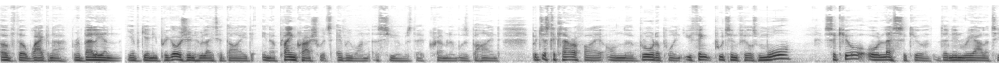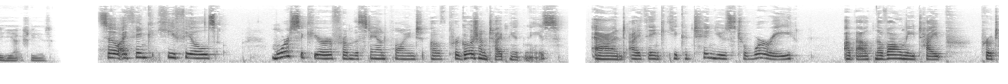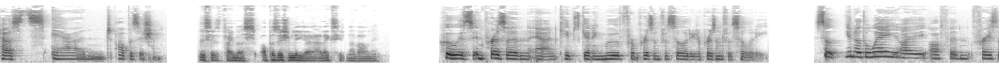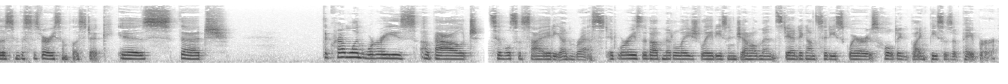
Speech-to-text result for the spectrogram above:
of the Wagner rebellion, Yevgeny Prigozhin, who later died in a plane crash, which everyone assumes the Kremlin was behind. But just to clarify on the broader point, you think Putin feels more secure or less secure than in reality he actually is? So I think he feels more secure from the standpoint of Prigozhin type mutinies. And I think he continues to worry about Navalny type protests and opposition. This is famous opposition leader Alexei Navalny. Who is in prison and keeps getting moved from prison facility to prison facility. So, you know, the way I often phrase this, and this is very simplistic, is that the Kremlin worries about civil society unrest. It worries about middle aged ladies and gentlemen standing on city squares holding blank pieces of paper.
